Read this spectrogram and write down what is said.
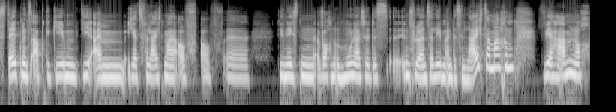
Statements abgegeben, die einem jetzt vielleicht mal auf, auf äh, die nächsten Wochen und Monate das Influencer-Leben ein bisschen leichter machen. Wir haben noch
